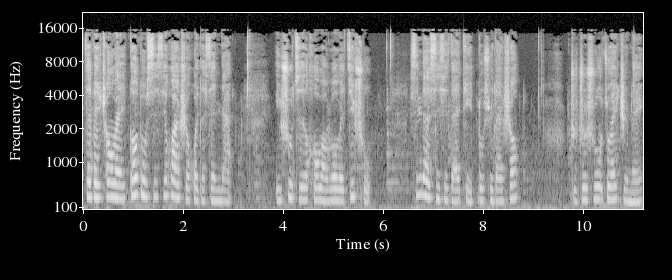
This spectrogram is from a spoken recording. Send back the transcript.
在被称为高度信息化社会的现代，以数字和网络为基础。新的信息载体陆续诞生，纸质书作为纸媒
